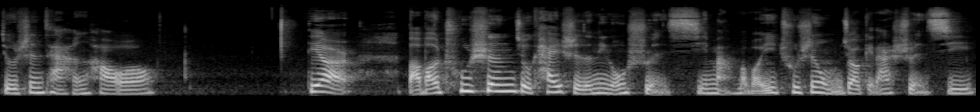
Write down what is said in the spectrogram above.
就身材很好哦。第二。宝宝出生就开始的那种吮吸嘛，宝宝一出生我们就要给他吮吸，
